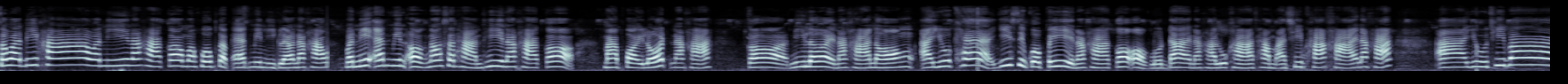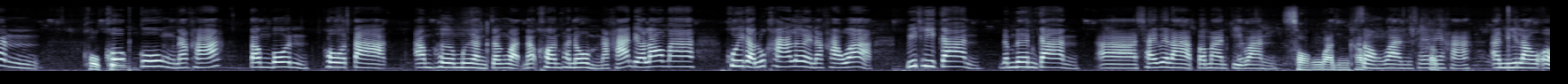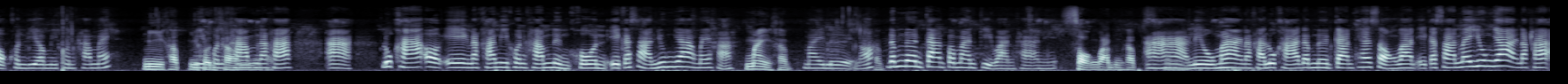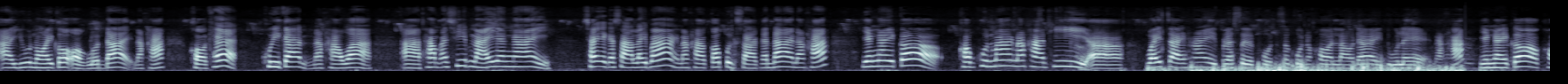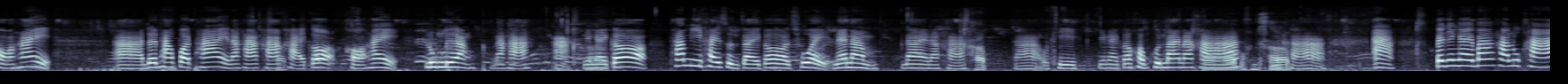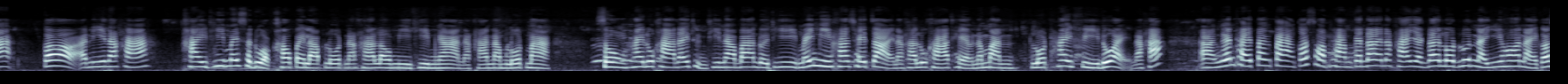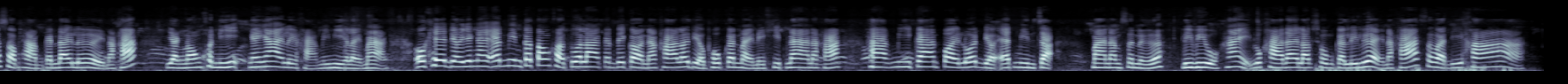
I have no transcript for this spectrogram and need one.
สวัสดีค่ะ วันนี้นะคะก็มาพบกับแอดมินอีกแล้วนะคะ วันนี้แอดมินออกนอกสถานที่นะคะ ก็มาปล่อยรถนะคะ ก็นี่เลยนะคะ น้องอายุแค่ 20 กว่าปีนะคะ ก็ออกรถได้นะคะ ลูกค้าทำอาชีพค้าขายนะคะอ่าอยู่ที่บ้านโคโคกุกกุ้งนะคะตำบลโพตากอำเภอเมืองจังหวัดนครพนมนะคะ เดี๋ยวเรามาคุยกับลูกค้าเลยนะคะว่า วิธีการดำเนินการอ่าใช้เวลาประมาณกี่วันสองวันครับ สองวันใช่ไหมคะ อันนี้เราออกคนเดียวมีคนค้ำไหม มีครับมีมีคนคนค้ำค้ำนะคะ อ่าลูกค้าออกเองนะคะ มีคนค้ำหนึ่งคน เอกสารยุ่งยากไหมคะ ไม่ครับ ไม่เลยเนาะครับ ดำเนินการประมาณกี่วันคะอันนี้ สองวันครับอ่า เร็วมากนะคะ ลูกค้าดำเนินการแค่ 2 วัน เอกสารไม่ยุ่งยากนะคะ อายุน้อยก็ออกรถได้นะคะ ขอแค่คุยกันนะคะว่าอ่าทำอาชีพไหนยังไง ใช้เอกสารอะไรบ้างนะคะ ก็ปรึกษากันได้นะคะ ยังไงก็ขอบคุณมากนะคะที่อ่าไว้ใจให้ประเสริฐผลสกลนครเราได้ดูแลนะคะ ยังไงก็ขอให้อ่าเดินทางปลอดภัยนะคะ ค้าขายก็ขอให้รุ่งเรืองนะคะอะยังไงก็ถ้ามีใครสนใจก็ช่วยแนะนำได้นะคะครับจ้าโอเค ยังไงก็ขอบคุณมากนะคะครับขอบคุณครับค่ะอะเป็นยังไงบ้างคะลูกค้าก็อันนี้นะคะ ใครที่ไม่สะดวกเข้าไปรับรถนะคะ เรามีทีมงานนะคะนำรถมาส่งให้ลูกค้าได้ถึงที่หน้าบ้านโดยที่ไม่มีค่าใช้จ่ายนะคะ ลูกค้าแถมน้ำมันลดให้ฟรีด้วยนะคะเงื่อนไขต่างๆ ก็สอบถามกันได้นะคะ อยากได้รถรุ่นไหนยี่ห้อไหนก็สอบถามกันได้เลยนะคะ อย่างน้องคนนี้ง่าย ๆ เลยค่ะ ไม่มีอะไรมาก โอเค เดี๋ยวยังไงแอดมินก็ต้องขอตัวลากันไปก่อนนะคะ แล้วเดี๋ยวพบกันใหม่ในคลิปหน้านะคะ หากมีการปล่อยรถเดี๋ยวแอดมินจะมานำเสนอรีวิวให้ลูกค้าได้รับชมกันเรื่อยๆนะคะ สวัสดีค่ะ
